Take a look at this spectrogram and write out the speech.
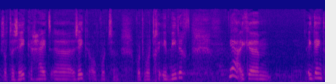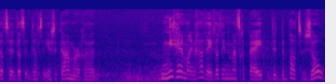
Zodat de zekerheid zeker ook wordt, wordt, wordt geëerbiedigd. Ja, ik... Ik denk dat, dat, dat de Eerste Kamer uh, niet helemaal in de gaten heeft... dat in de maatschappij het debat zo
